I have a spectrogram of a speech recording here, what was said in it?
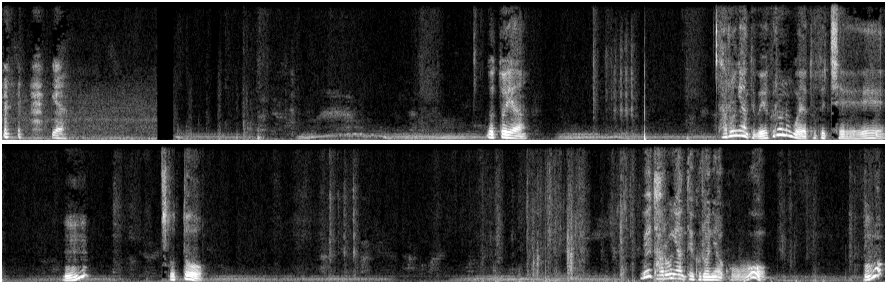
야. 로또야. 다롱이한테 왜 그러는 거야 도대체? 응? 로또. 왜 다롱이한테 그러냐고? 어?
